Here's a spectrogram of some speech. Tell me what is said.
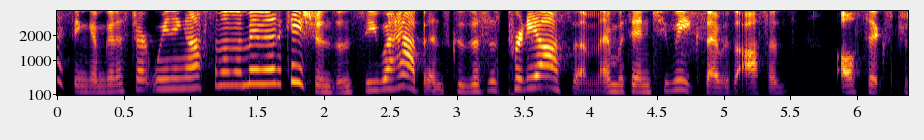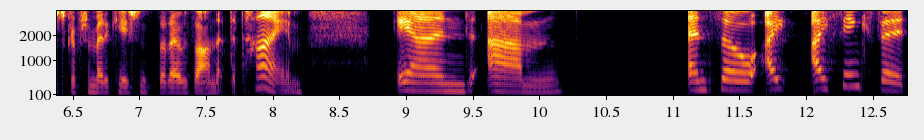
i think i'm going to start weaning off some of my medications and see what happens because this is pretty awesome. And within two weeks i was off of all six prescription medications that i was on at the time. And um and so i i think that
